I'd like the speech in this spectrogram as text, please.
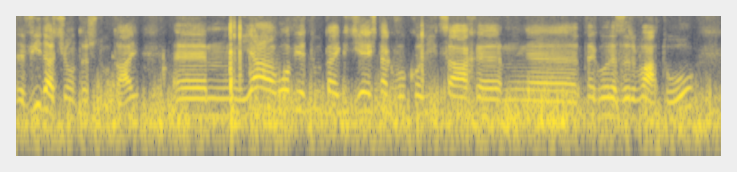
widać ją też tutaj. Em, Ja łowię tutaj gdzieś tak w okolicach e, tego rezerwatu, E,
